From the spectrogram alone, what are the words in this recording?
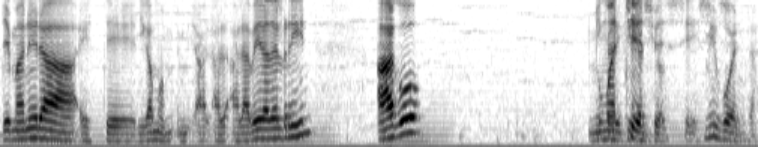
de manera, este, digamos, a, la vera del ring, hago mi machete, mis vueltas.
